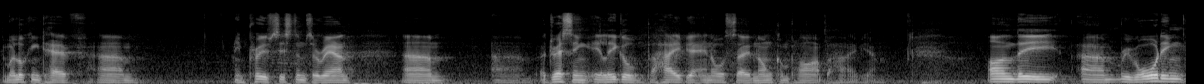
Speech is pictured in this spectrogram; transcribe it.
And we're looking to have um, improved systems around um, um, addressing illegal behaviour and also non-compliant behaviour. On the um, rewarding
